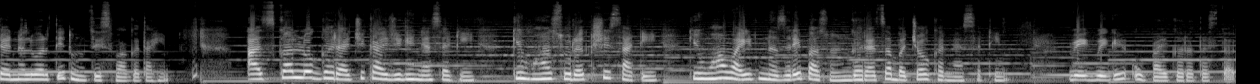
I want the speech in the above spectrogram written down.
चॅनलवरती तुमचे स्वागत आहे. आजकाल लोक घराची काळजी घेण्यासाठी किंवा सुरक्षेसाठी किंवा वाईट नजरेपासून घराचा बचाव करण्यासाठी वेगवेगळे उपाय करत असतात.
